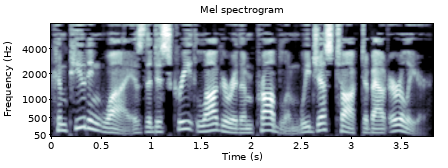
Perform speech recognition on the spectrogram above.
Computing y is the discrete logarithm problem we just talked about earlier.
